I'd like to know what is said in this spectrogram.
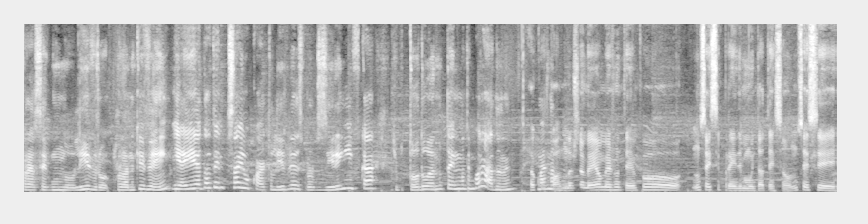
pra segundo livro pro ano que vem, e aí ia dar tempo de sair o quarto livro, eles produzirem e ficar, tipo, todo ano tem uma temporada, né? Eu Mas concordo, não. mas também ao mesmo tempo não sei se prende muita atenção. Não sei se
